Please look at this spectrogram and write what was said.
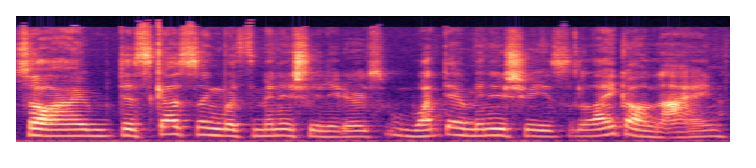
so I'm discussing with ministry leaders what their ministry is like online,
